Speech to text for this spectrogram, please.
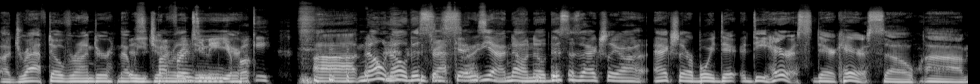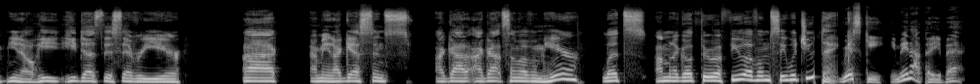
uh, draft over under that we Is- by generally friends, do you mean a your bookie? Uh, no, no, this is uh, yeah, no, no, this is actually uh, actually our boy D-, D Harris, Derek Harris. So, um, you know, he he does this every year. Uh, I mean, I guess since I got I got some of them here, let's I'm gonna go through a few of them, see what you think. Risky. He may not pay you back.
